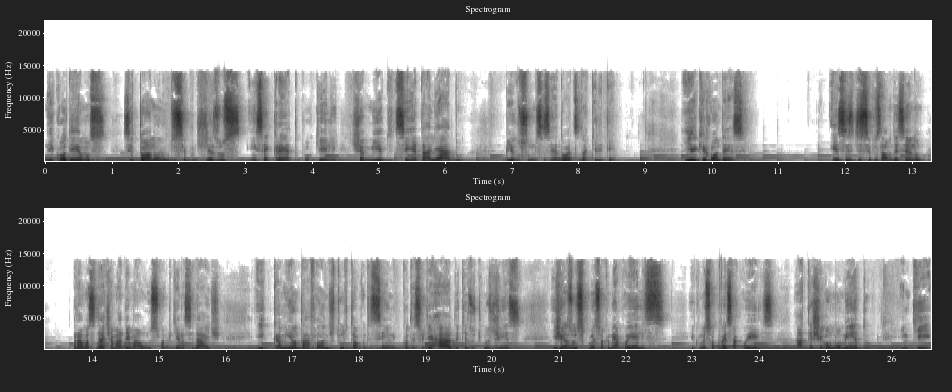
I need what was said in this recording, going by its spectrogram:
Nicodemos se torna um discípulo de Jesus em secreto, porque ele tinha medo de ser retalhado pelos sumos sacerdotes daquele tempo. E o que acontece? Esses discípulos estavam descendo para uma cidade chamada Emaús, uma pequena cidade, e caminhando estava falando de tudo que estava acontecendo, aconteceu de errado naqueles últimos dias. E Jesus começou a caminhar com eles e começou a conversar com eles. Até chegou um momento em que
